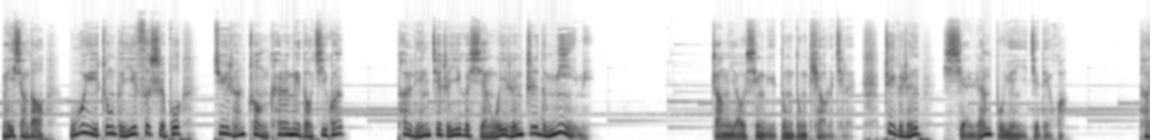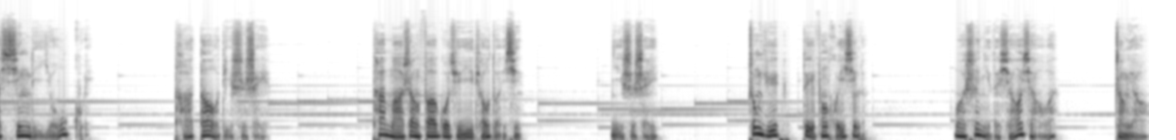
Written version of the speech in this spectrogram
没想到无意中的一次试播。居然撞开了那道机关，他连接着一个鲜为人知的秘密。张瑶心里咚咚跳了起来，这个人显然不愿意接电话，他心里有鬼。他到底是谁？他马上发过去一条短信：“你是谁？”终于，对方回信了：“我是你的小小啊，张瑶，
